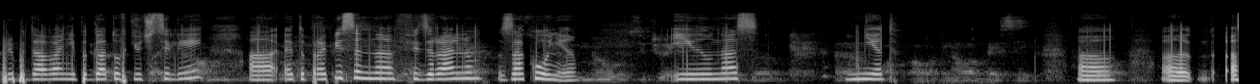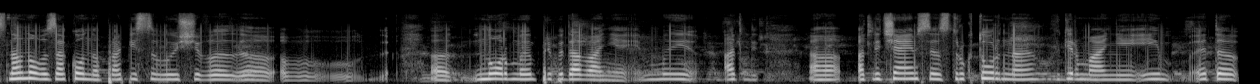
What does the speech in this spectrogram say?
преподавания и подготовки учителей а, это прописано в федеральном законе. И у нас нет основного закона, прописывающего э, э, нормы преподавания. Мы отли отличаемся структурно в Германии, и это,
